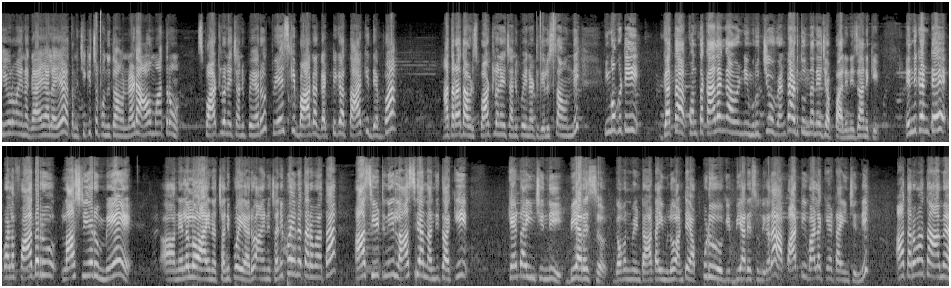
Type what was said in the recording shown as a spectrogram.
తీవ్రమైన గాయాలయ్యాయి అతను చికిత్స పొందుతా ఉన్నాడు. ఆమె మాత్రం స్పాట్లోనే చనిపోయారు. ఫేస్కి బాగా గట్టిగా తాకి దెబ్బ ఆ తర్వాత ఆవిడ స్పాట్లోనే చనిపోయినట్టు తెలుస్తా ఉంది. ఇంకొకటి గత కొంతకాలంగా ఆవిడ్ని మృత్యు వెంటాడుతుందనే చెప్పాలి నిజానికి. ఎందుకంటే వాళ్ళ ఫాదరు లాస్ట్ ఇయర్ మే నెలలో ఆయన చనిపోయారు. ఆయన చనిపోయిన తర్వాత ఆ సీట్ని లాస్యా నందితాకి కేటాయించింది బీఆర్ఎస్ గవర్నమెంట్ ఆ టైంలో. అంటే అప్పుడు బీఆర్ఎస్ ఉంది కదా ఆ పార్టీ వాళ్ళకి కేటాయించింది. ఆ తర్వాత ఆమె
